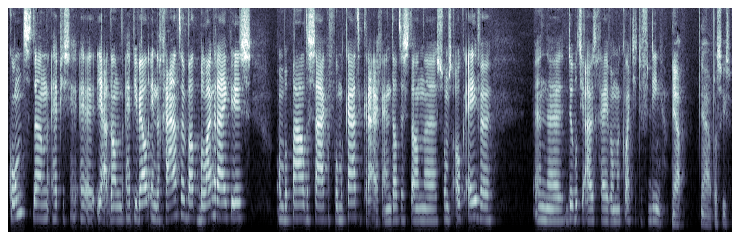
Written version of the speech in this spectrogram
komt, dan heb, je, uh, ja, dan heb je wel in de gaten wat belangrijk is om bepaalde zaken voor elkaar te krijgen. En dat is dan soms ook even een dubbeltje uitgeven om een kwartje te verdienen. Ja, ja, precies.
